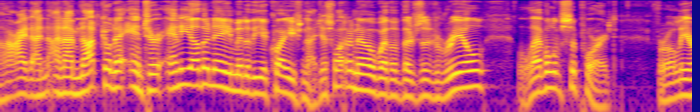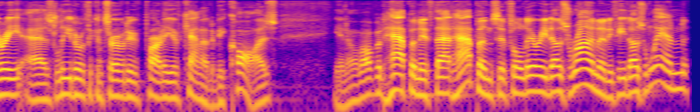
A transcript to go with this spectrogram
All right, and, and I'm not going to enter any other name into the equation. I just want to know whether there's a real level of support for O'Leary as leader of the Conservative Party of Canada because, you know, what would happen if that happens, if O'Leary does run and if he does win,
